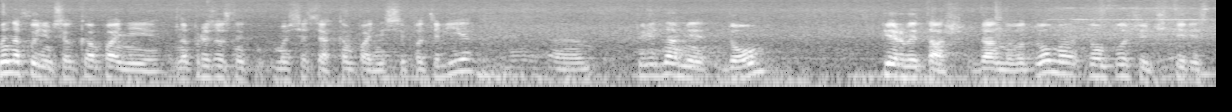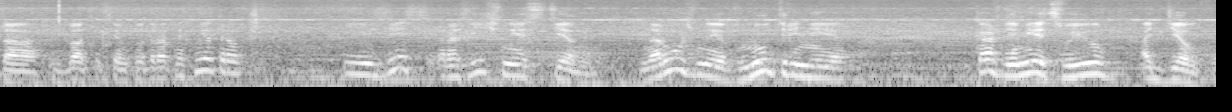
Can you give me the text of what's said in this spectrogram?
Мы находимся в компании, на производственных мощностях компании Сипателье. Э, Перед нами дом, первый этаж данного дома, дом площадью 427 квадратных метров. И здесь различные стены, наружные, внутренние, каждый имеет свою отделку.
